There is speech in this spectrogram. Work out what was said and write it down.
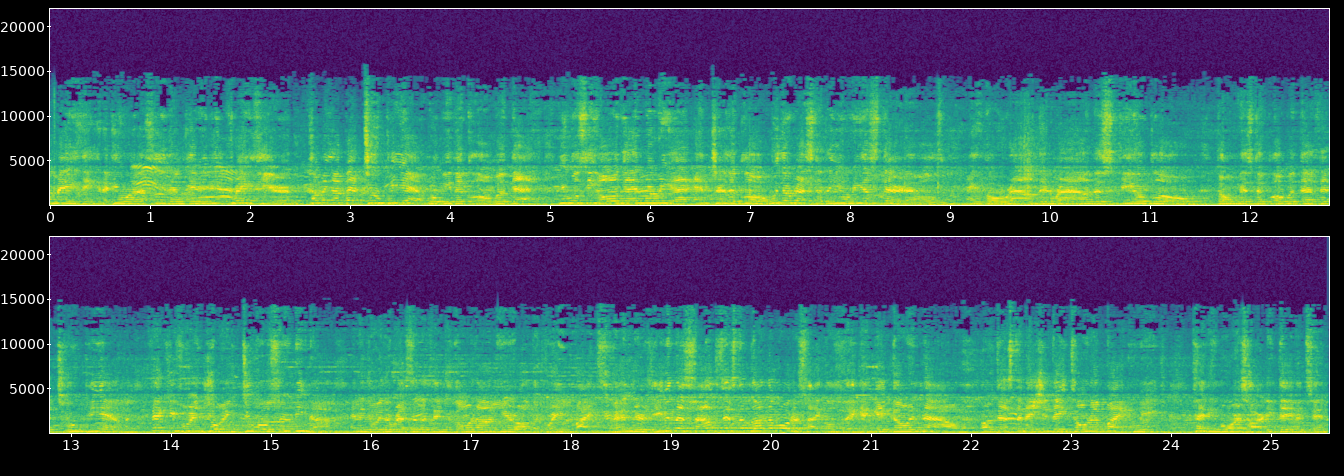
Want to see them get any crazier, coming up at 2 p.m. will be the Globe of Death. You will see Olga and Maria enter the globe with the rest of the Urias Daredevils and go round and round the steel globe. Don't miss the Globe of Death at 2 p.m. Thank you for enjoying Duo Cernina and enjoy the rest of the things going on here. All the great bikes, vendors, even the sound systems on the motorcycles. They can get going now of Destination Daytona Bike Week. Teddy Morse, Harley Davidson.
